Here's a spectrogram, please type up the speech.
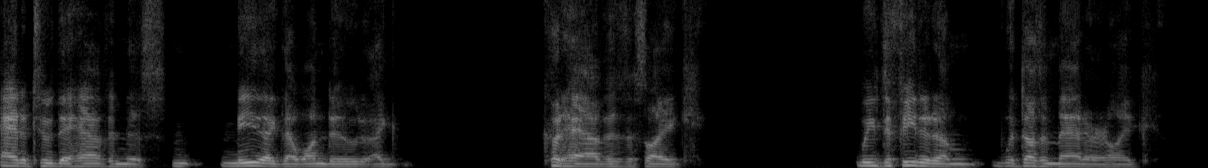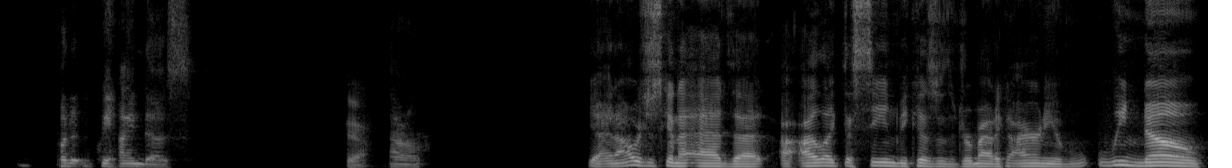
attitude they have in this. Me, like that one dude, like could have is just like we defeated him. It doesn't matter. Like put it behind us. Yeah. I don't know. Yeah, and I was just gonna add that I, I like the scene because of the dramatic irony of we know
